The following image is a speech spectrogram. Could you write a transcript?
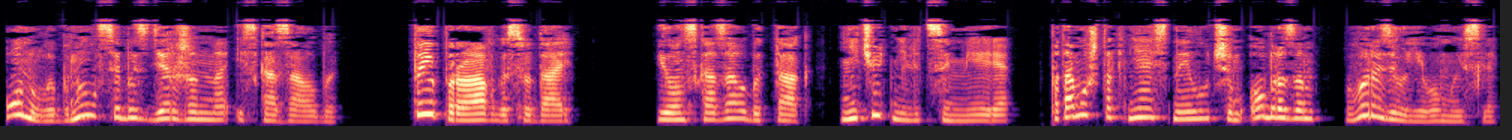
он улыбнулся бы сдержанно и сказал бы, «Ты прав, государь». И он сказал бы так, ничуть не лицемеря, потому что князь наилучшим образом выразил его мысли.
